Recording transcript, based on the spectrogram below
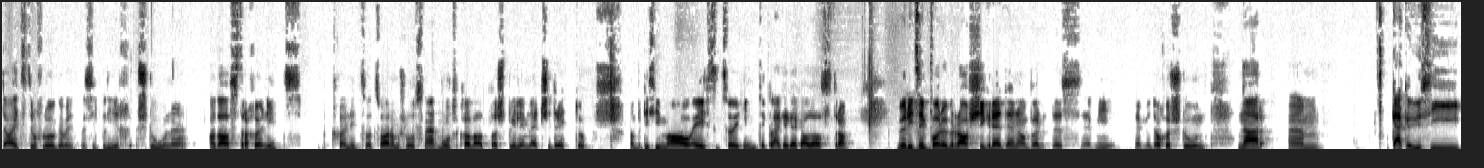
da jetzt drauf schaue, was ich gleich staune an Astra Könitz, Könitz, die zwar am Schluss nicht Muskel spielen im letzten Drittel, aber die sind mal 1 zu 2 hinten gelegen gegen Astra. Würde mhm. jetzt nicht vor Überraschung reden, aber das hat mich, hat mich doch erstaunt. Dann, ähm, gegen unsere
